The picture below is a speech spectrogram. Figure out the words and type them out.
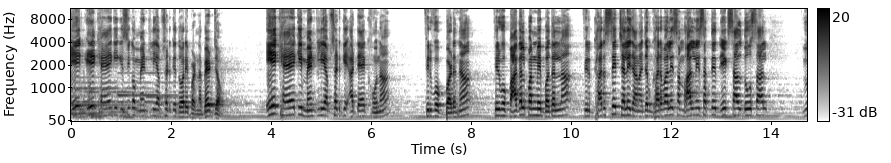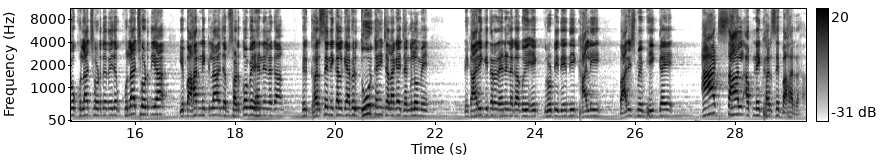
एक एक है कि किसी को मेंटली अपसेट के दौरे पड़ना, बैठ जाओ। एक है कि मेंटली अपसेट के अटैक होना, फिर वो बढ़ना, फिर वो पागलपन में बदलना, फिर घर से चले जाना। जब घर वाले संभाल नहीं सकते, एक साल, दो साल वो खुला छोड़ देते जब खुला छोड़ दिया, ये बाहर निकला, जब सड़कों पे रहने लगा, फिर घर से निकल गया, फिर दूर कहीं चला गया जंगलों में, भिखारी की तरह रहने लगा, कोई एक रोटी दे दी खाली बारिश में भीग गए, आठ साल अपने घर से बाहर रहा।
